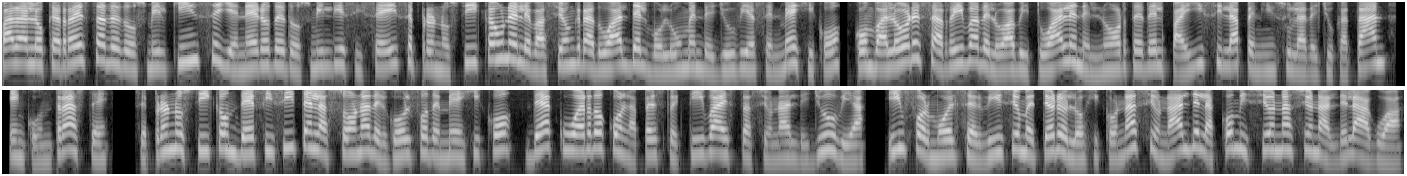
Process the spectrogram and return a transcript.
Para lo que resta de 2015 y enero de 2016 se pronostica una elevación gradual del volumen de lluvias en México, con valores arriba de lo habitual en el norte del país y la península de Yucatán. En contraste, se pronostica un déficit en la zona del Golfo de México de acuerdo con la perspectiva estacional de lluvia, informó el Servicio Meteorológico Nacional de la Comisión Nacional del Agua.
